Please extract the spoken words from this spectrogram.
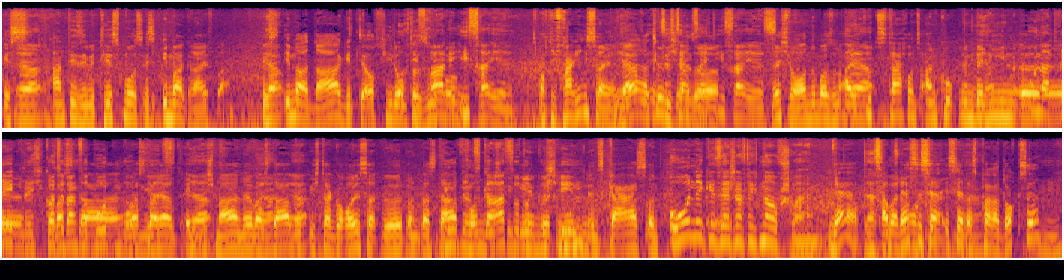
ist Ja. Antisemitismus ist immer greifbar. Ist Ja. immer da, gibt ja auch viele auch die Frage Untersuchungen. Israel. auch die Frage Israel, ja, natürlich. Existenzrecht Also, Israels. nicht, wir nur mal so einen Ja, ja. Al-Quds-Tag uns angucken in Berlin. Ja. Unerträglich, Gott sei Dank da, verboten worden Was da ja jetzt. endlich Ja. mal, ne, was Ja, da ja. wirklich da geäußert wird und was da Juden von Gas sich gegeben wird. Juden ins Gas und Ohne gesellschaftlichen Aufschrei. ja, ja. Das aber das auch ist ja, ist ja das ja. Mhm.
